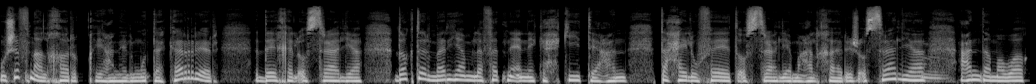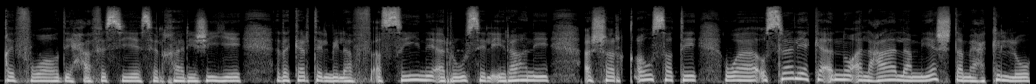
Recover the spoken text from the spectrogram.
وشفنا الخرق يعني المتكرر داخل أستراليا. دكتور مريم لفتني إنك حكيتي عن تحالفات أستراليا مع الخارج. أستراليا مم. عندها مواقف واضحة في السياسة الخارجية. ذكرت الملف الصيني الروسي الإيراني الشرق أوسطي. وأستراليا كأنه العالم يجتمع كله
